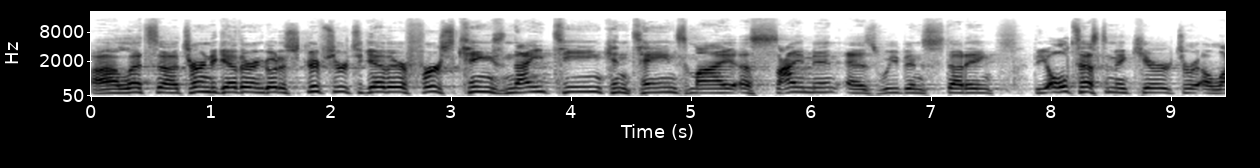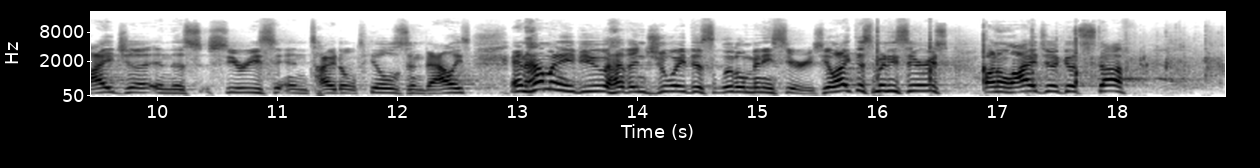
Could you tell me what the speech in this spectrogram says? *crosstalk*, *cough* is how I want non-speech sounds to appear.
Uh, let's uh, turn together and go to scripture together. First Kings 19 contains my assignment as we've been studying the Old Testament character Elijah in this series entitled Hills and Valleys. And how many of you have enjoyed this little mini series? You like this mini series on Elijah? Good stuff.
